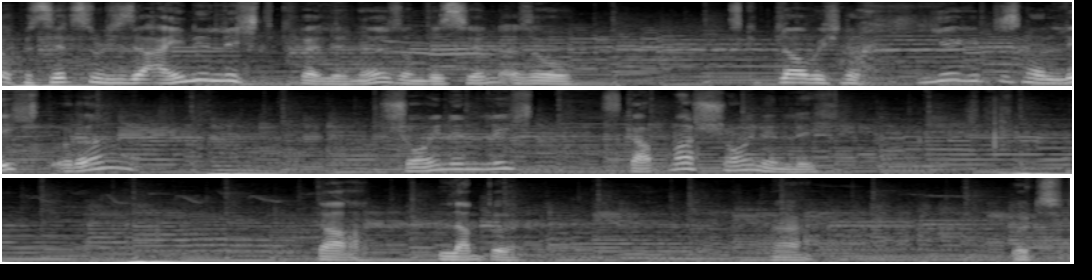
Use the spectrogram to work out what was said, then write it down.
Doch bis jetzt nur diese eine Lichtquelle, ne? So ein bisschen. Also, es gibt, glaube ich, noch... Hier gibt es noch Licht, oder? Scheunenlicht? Es gab mal Scheunenlicht. Da. Lampe. Na. Gut.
